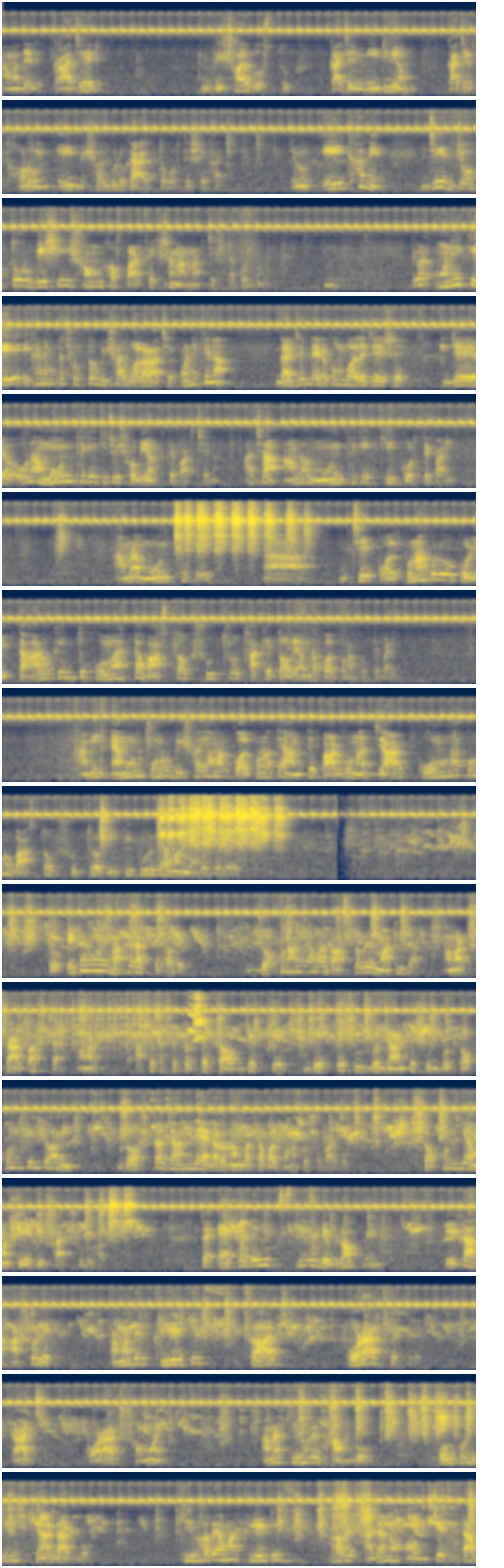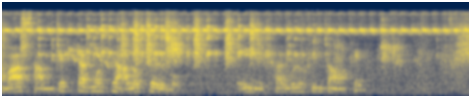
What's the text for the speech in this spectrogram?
আমাদের কাজের বিষয়বস্তু, কাজের মিডিয়াম কাজের ধরন, এই বিষয়গুলোকে আয়ত্ত করতে শেখায় এবং এইখানে যে যত বেশি সম্ভব পারফেকশন আনার চেষ্টা করি। এবার অনেকে এখানে একটা ছোট্ট বিষয় বলার আছে। অনেকে না গার্জেনরা এরকম বলে যে সে, যে ও না মন থেকে কিছু ছবি আঁকতে পারছে না। আচ্ছা আমরা মন থেকে কি করতে পারি? আমরা মন থেকে যে কল্পনাগুলো করি, তারও কিন্তু কোনো একটা বাস্তব সূত্র থাকে, তবে আমরা কল্পনা করতে পারি। আমি এমন কোনো বিষয়ে আমার কল্পনাতে আনতে পারব না, যার কোনো না কোনো বাস্তব সূত্র ইতিপূর্বে আমার মগজে রয়েছে। তো এটা আমার মাথায় রাখতে হবে, যখন আমি আমার বাস্তবের মাটিটা, আমার চারপাশটা, আমার আশেপাশে প্রত্যেকটা অবজেক্টকে দেখতে শিখব, জানতে শিখব, তখন কিন্তু আমি দশটা জানলে এগারো নম্বরটা কল্পনা করতে পারব। তখন কি আমার ক্রিয়েটিভ কাজ শুরু হবে। তো একাডেমিক স্কিল ডেভেলপমেন্ট এটা আসলে আমাদের ক্রিয়েটিভ কাজ করার ক্ষেত্রে, কাজ করার সময় আমরা কীভাবে ভাববো, কোন কোন জিনিস খেয়াল রাখব কীভাবে আমার ক্রিয়েটিভভাবে সাজানো অবজেক্টটা বা সাবজেক্টটার মধ্যে আলো ফেলব? এই বিষয়গুলো কিন্তু আমাকে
